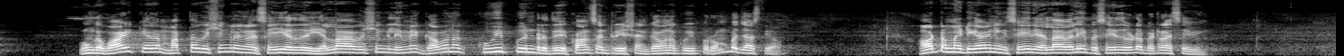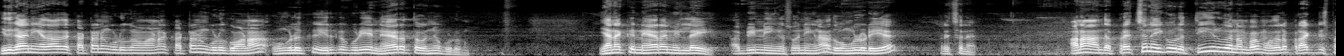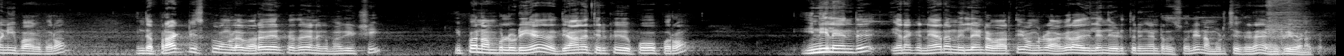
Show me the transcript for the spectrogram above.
உங்கள் வாழ்க்கையில் மற்ற விஷயங்களை நீங்கள் செய்கிறது எல்லா விஷயங்களையுமே கவன குவிப்புன்றது கான்சன்ட்ரேஷன் கவன குவிப்பு ரொம்ப ஜாஸ்தியாகும் ஆட்டோமேட்டிக்காகவே நீங்கள் செய்கிற எல்லா வேலையும் இப்போ செய்கிறதோட பெட்டராக செய்வீங்க. இதுக்காக நீங்கள் ஏதாவது கட்டணம் கொடுக்குவானா கட்டணம் கொடுக்குவானா உங்களுக்கு இருக்கக்கூடிய நேரத்தை கொஞ்சம் கொடுக்கும் எனக்கு நேரம் இல்லை அப்படின்னு நீங்கள் சொன்னீங்கன்னா அது உங்களுடைய பிரச்சனை. ஆனால் அந்த பிரச்சனைக்கு ஒரு தீர்வை நம்ம முதல்ல ப்ராக்டிஸ் பண்ணி பார்க்க போகிறோம் இந்த ப்ராக்டிஸ்க்கு உங்களை வரவேற்கிறது எனக்கு மகிழ்ச்சி. இப்போ நம்மளுடைய தியானத்திற்கு போக போகிறோம் இன்னிலேருந்து எனக்கு நேரம் இல்லைன்ற வார்த்தையை உங்களோட அகராதிலேருந்து எடுத்துருங்கன்றதை சொல்லி நான் முடிச்சுக்கிறேன். நன்றி வணக்கம்.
